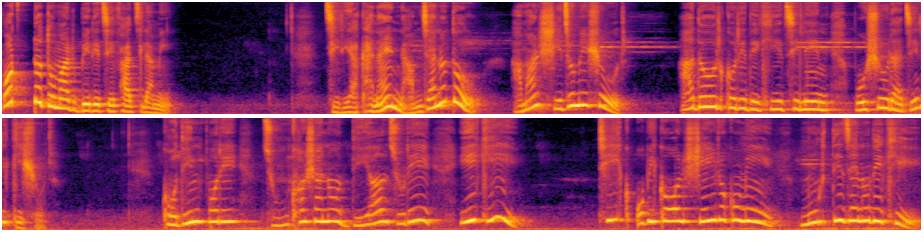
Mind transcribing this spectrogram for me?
বড্ড তোমার বেড়েছে ফাজলামি। চিড়িয়াখানায় নাম জানো তো, আমার সেজো মেশোর। আদর করে দেখিয়েছিলেন পশুরাজের কিশোর। কদিন পরে চুন খসানো দেয়াল জুড়ে এ কি? ঠিক অবিকল সেই রকমই মূর্তি যেন দেখি।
